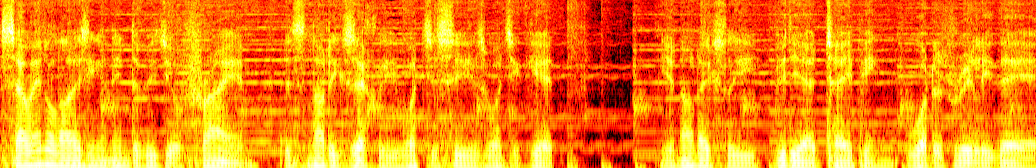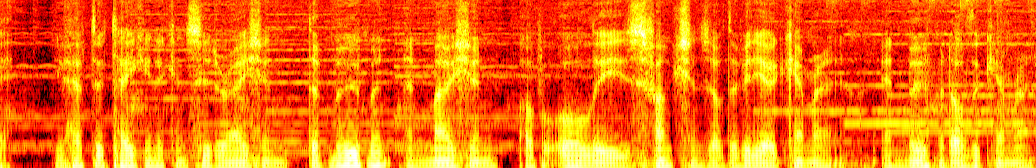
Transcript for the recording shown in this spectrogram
So analysing an individual frame, it's not exactly what you see is what you get. You're not actually videotaping what is really there. You have to take into consideration the movement and motion of all these functions of the video camera and movement of the camera.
